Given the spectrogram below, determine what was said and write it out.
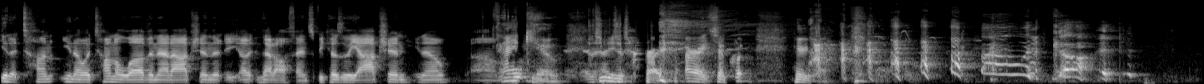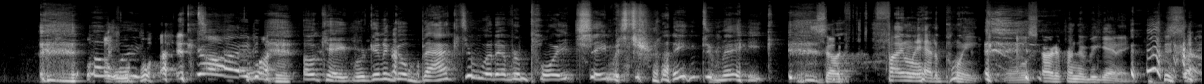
get a ton, you know, a ton of love in that option, uh, in that offense because of the option, you know. Um, Thank you. And I- Jesus Christ. All right, so quick. Here you go. Oh my god! Oh my what? god! What? Okay, we're gonna go back to whatever point Shane was trying to make. So it finally had a point, and we'll start it from the beginning. So,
